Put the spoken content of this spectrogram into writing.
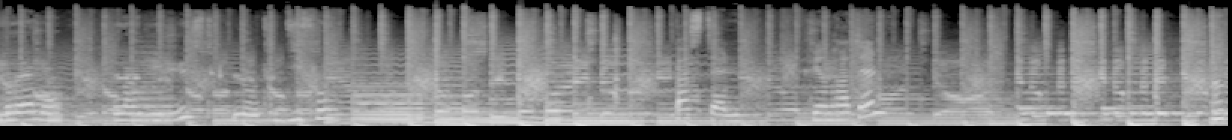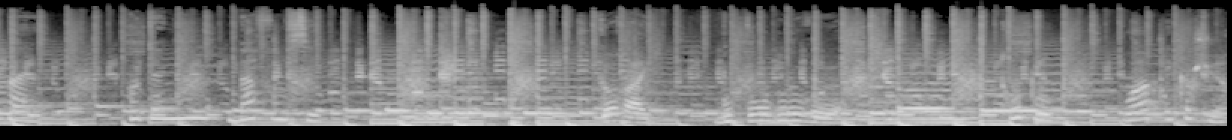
Vraiment. L'un dit juste, l'autre dit faux. Pastel, viendra-t-elle? Opale, antonyme bas foncé. Corail, bouton douloureux. Troupeau. Bois écorchure.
